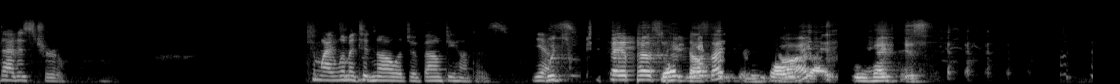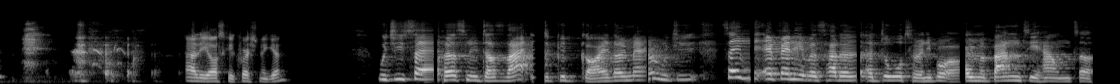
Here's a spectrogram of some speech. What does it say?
That is true. To my limited knowledge of bounty hunters. Yes. would you say a person who does that? is a good guy? Who this? Ali, ask a question again. Would you say a person who does that is a good guy, though, Mara? Would you say if, if any of us had a, a daughter and he brought home a bounty hunter?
